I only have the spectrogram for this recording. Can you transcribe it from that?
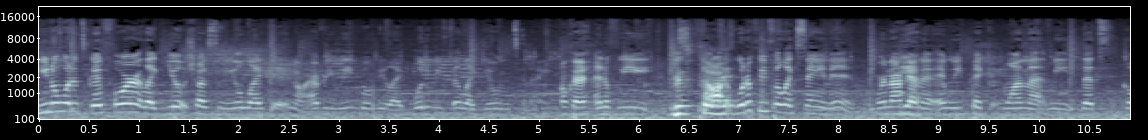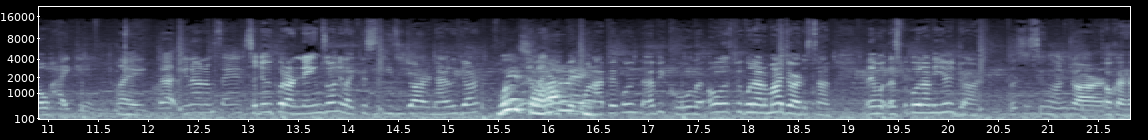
you know what it's good for? Like you'll trust me, you'll like it. You know, every week we'll be like, what do we feel like doing tonight? Okay. And if we Just pull uh, what if we feel like staying in? We're not Yeah. gonna, and we pick one that means that's go hiking, like that. You know what I'm saying? So do we put our names on it? Like this is Ezee jar, and Natalie jar. Wait, so and how do you pick they? one, I pick one. That'd be cool. Like, oh, let's pick one out of my jar this time. And then let's pick one out of your jar. Let's just do one jar. Okay,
